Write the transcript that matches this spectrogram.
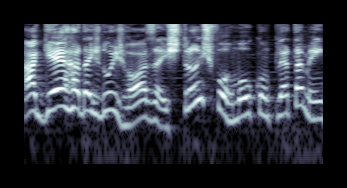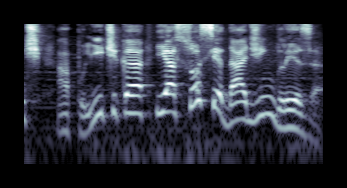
a Guerra das Duas Rosas transformou completamente a política e a sociedade inglesa,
